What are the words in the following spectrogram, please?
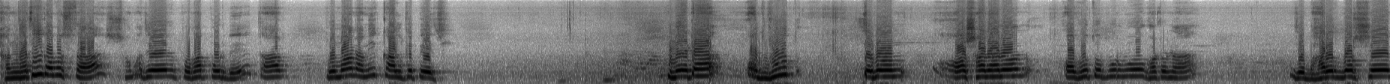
সাংঘাতিক অবস্থা, সমাজের প্রভাব পড়বে, তার প্রমাণ আমি কালকে পেয়েছি। মানে এটা অদ্ভুত এবং অসাধারণ, অভূতপূর্ব ঘটনা যে ভারতবর্ষের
